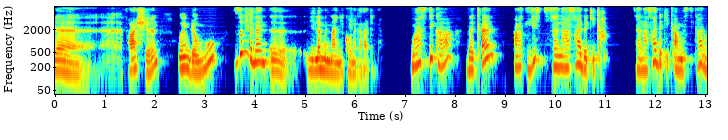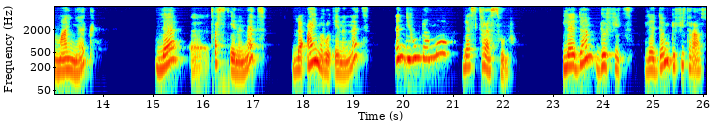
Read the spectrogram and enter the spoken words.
ለፋሽን ወይም ደግሞ ዝም ብለን ለምናኝከው ነገር አይደለም። ማስቲካ በቀን at least ሰላሳ ደቂቃ ሰላሳ ደቂቃ ማስቲካን ማኘክ ለጥርስ ጤንነት፣ ለአይምሮ ጤንነት እንዲሁም ደግሞ ለ stress ሁሉ ለደም ግፊት ለደም ግፊት ራሱ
